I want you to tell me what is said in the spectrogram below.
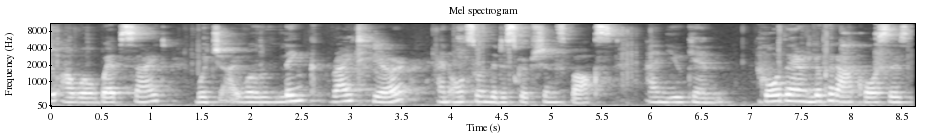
to our website, which I will link right here and also in the descriptions box. And you can go there and look at our courses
